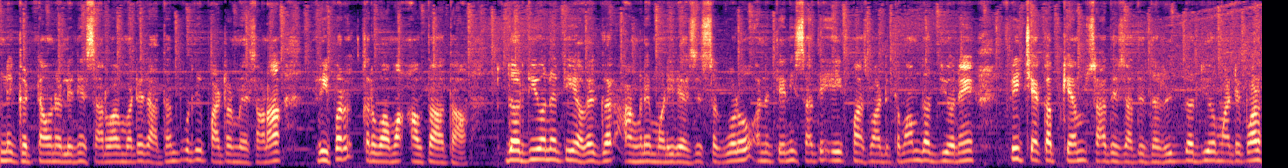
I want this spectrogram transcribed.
અનેક ઘટનાઓને લઈને સારવાર માટે રાધનપુરથી પાટણ મહેસાણા રિફર કરવામાં આવતા હતા. દર્દીઓને તે હવે ઘર આંગણે મળી રહેશે. સગવડો અને તેની સાથે એક માસ માટે તમામ દર્દીઓને ફ્રી ચેકઅપ કેમ્પ સાથે સાથે દર્દીઓ માટે પણ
